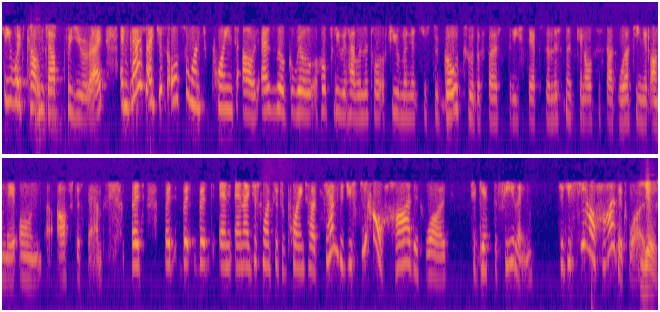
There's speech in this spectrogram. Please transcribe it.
See what comes Okay. up for you, right? And guys, I just also want to point out, as we'll we'll hopefully we'll have a little a few minutes just to go through the first three steps, so listeners can also start working it on their own uh, after Sam. But but but but and and I just wanted to point out, Sam, did you see how hard it was to get the feeling? Did you see how hard it was? Yes.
